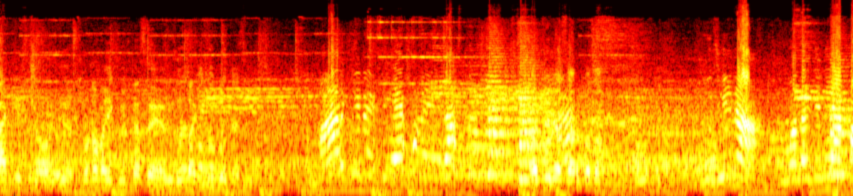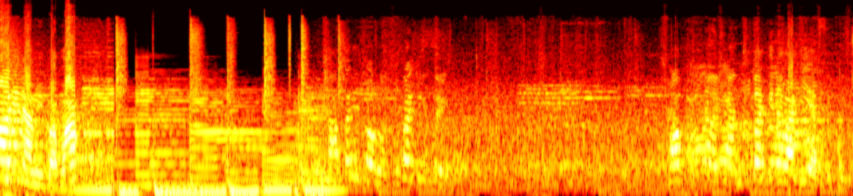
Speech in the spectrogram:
না কিছু না ওই যে ছোট ভাই কইতাছে জুতা কিনতে কইতাছি। মার্কেট আছে এখন এই রাস্তা ঠিক আছে আর কথা বুঝি না। তোমাদেরকে নিয়ে পারি না আমি বাবা। তাড়াতাড়ি চলো জুতা কিনতে। সব এখন জুতা কিনে বাকি আছে খালি।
